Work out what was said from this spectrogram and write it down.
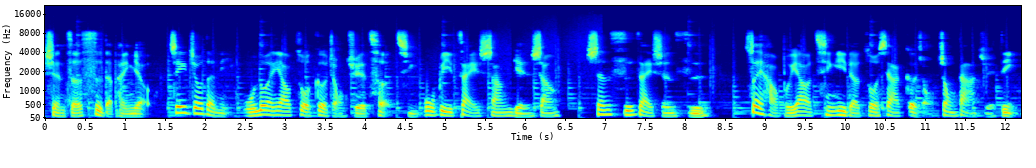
选择四的朋友，这一周的你，无论要做各种决策，请务必再商言商，深思再深思，最好不要轻易的做下各种重大决定，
